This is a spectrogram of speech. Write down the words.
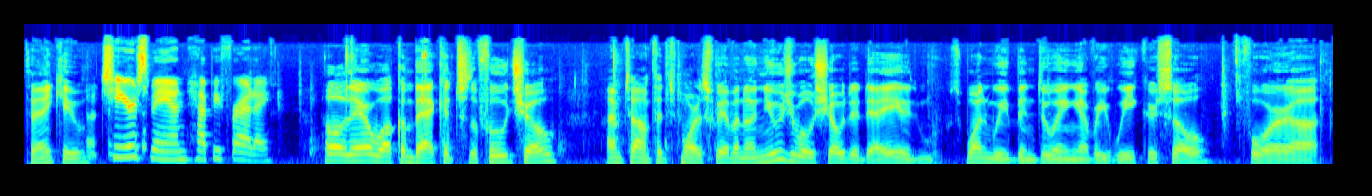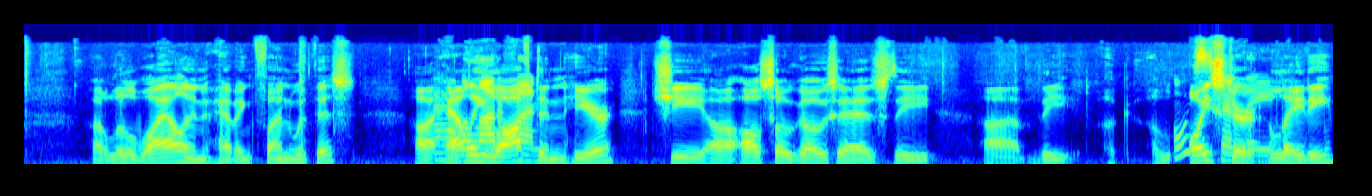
Thank you. Cheers, man. Happy Friday. Hello there. Welcome back. It's the Food Show. I'm Tom Fitzmaurice. We have an unusual show today. It's one we've been doing every week or so for uh, a little while and having fun with this. Uh, Allie. Loftin here. She uh, also goes as the uh, the uh, Oyster oyster lady. lady.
